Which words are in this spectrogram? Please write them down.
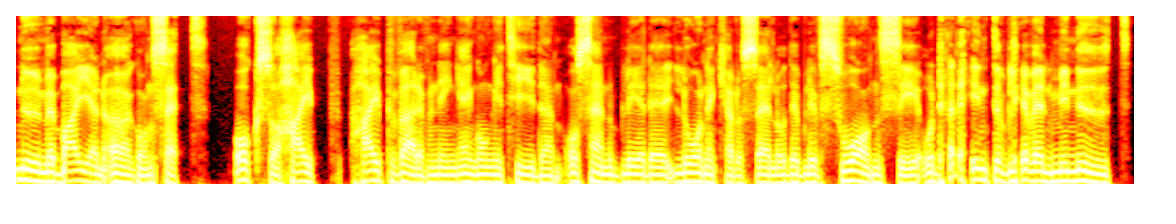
nu med bayern ögon sett också hype, hype-värvning en gång i tiden och sen blev det lånekarusell och det blev Swansea och där det inte blev en minut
